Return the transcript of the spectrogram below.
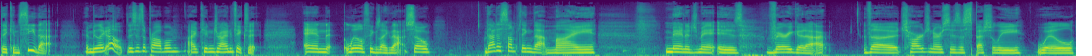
they can see that and be like, oh, this is a problem. I can try and fix it. And little things like that. So that is something that my management is very good at. The charge nurses, especially, will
